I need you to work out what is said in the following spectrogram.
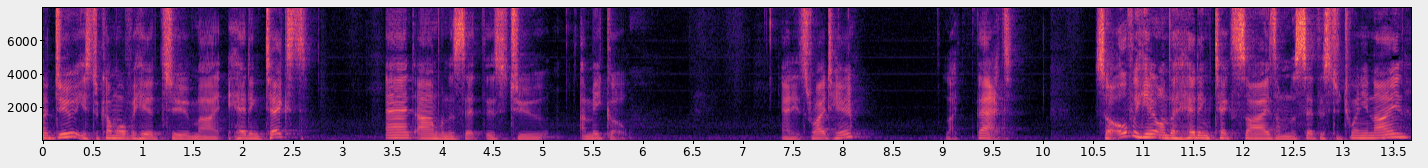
to do is to come over here to my heading text. And I'm to set this to Amiko. And it's right here, like that. So over here on the heading text size, I'm going to set this to 29.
